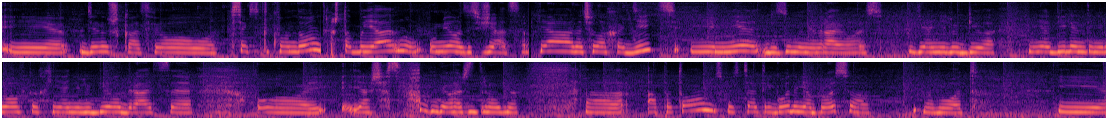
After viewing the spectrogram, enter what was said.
и дедушка отвел в секцию тэквондо, чтобы я ну, умела защищаться. Я начала ходить, и мне безумно не нравилось. Я не любила. Меня били на тренировках, я не любила драться. Ой, я сейчас помню, аж вздрогну. А, а потом, спустя три года, я бросила. Вот. И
